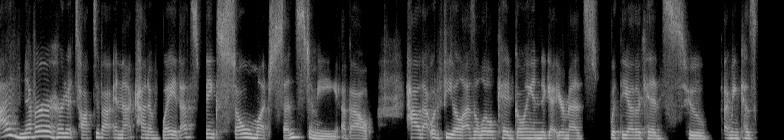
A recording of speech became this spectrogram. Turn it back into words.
I've never heard it talked about in that kind of way. That makes so much sense to me about how that would feel as a little kid going in to get your meds with the other kids who, I mean, because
